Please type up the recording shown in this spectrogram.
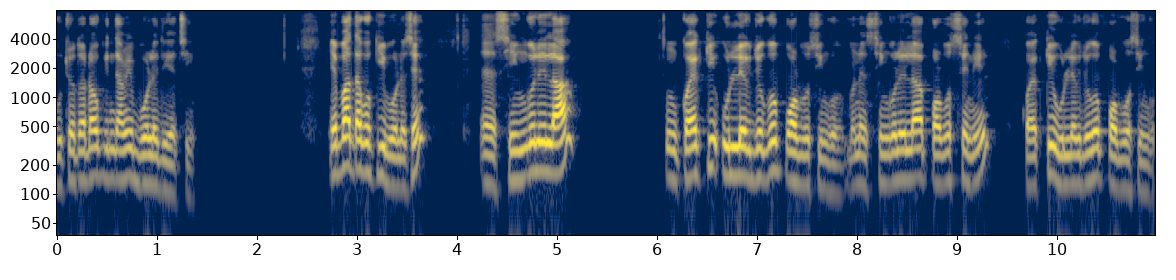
উচ্চতাটাও কিন্তু আমি বলে দিয়েছি। এবার দেখো কি বলেছে? সিঙ্গলীলা কয়েকটি উল্লেখযোগ্য পর্বতশৃঙ্গ মানে সিঙ্গলীলা পর্বতশ্রেণীর কয়েকটি উল্লেখযোগ্য পর্বতশৃঙ্গ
